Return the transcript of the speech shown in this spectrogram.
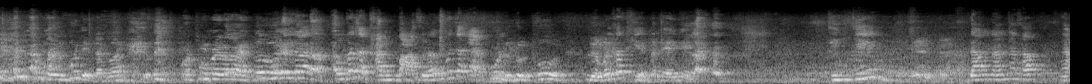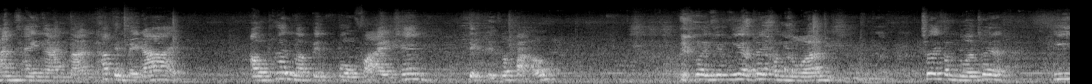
นี้ทำไมพูดอย่างนั้นวะมันพูดไม่ได้เออพูดไม่ได้มันก็จะคันปากสุดแล้วมันก็จะแอบพูดหรือหลุดพูด หรือไม่ก็เถียงกันเองอีกจริงๆ ดังนั้นนะครับ งานใครงานมันถ้าเป็นไปได้ เอาเพื่อนมาเป็นโปรไฟล์เช่นเด็กถือกระเป๋าช่วยเงียบๆช่วยคำนวณ ช่วยคำนวณช่วยที่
